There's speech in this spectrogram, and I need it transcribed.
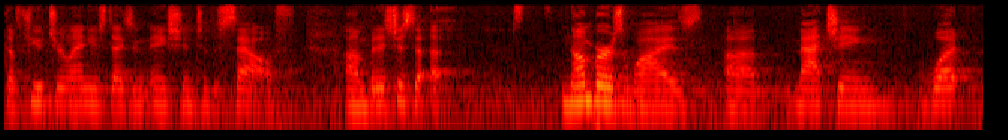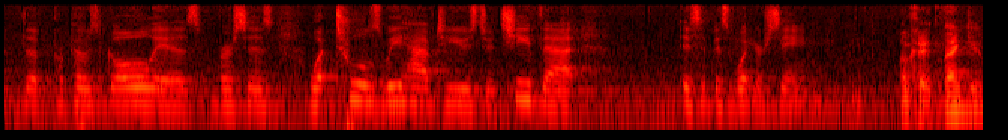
the future land use designation to the south. Um, But it's just, a- a- numbers-wise, uh, matching what the proposed goal is versus what tools we have to use to achieve that is, is what you're seeing. Okay, thank you.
